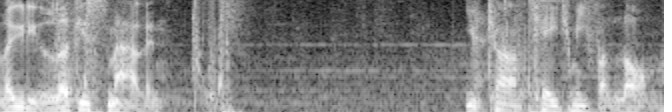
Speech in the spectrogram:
Lady Luck is smiling. You can't cage me for long.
